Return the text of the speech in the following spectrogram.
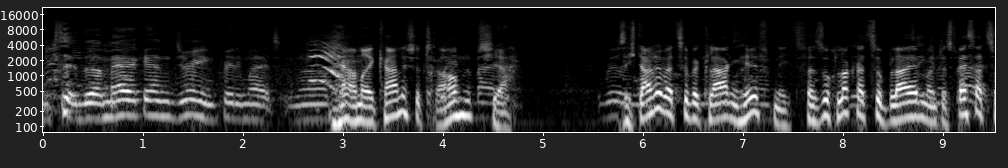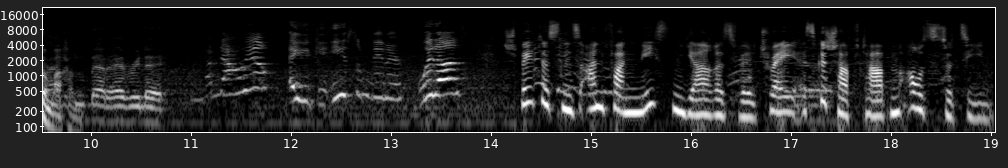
Der amerikanische Traum, tja. Sich darüber zu beklagen hilft nichts. Versuch locker zu bleiben und es besser zu machen. Spätestens Anfang nächsten Jahres will Trey es geschafft haben, auszuziehen.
